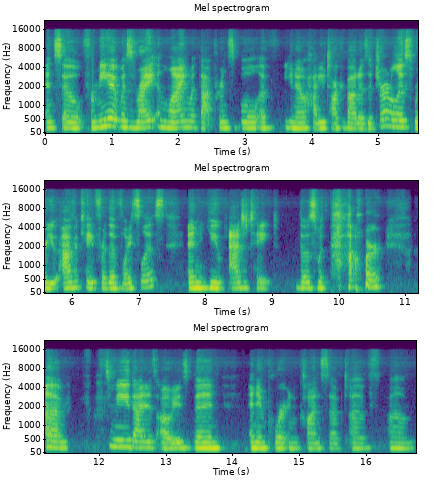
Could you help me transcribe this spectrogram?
And so for me, it was right in line with that principle of, you know, how you talk about as a journalist, where you advocate for the voiceless and you agitate those with power. Um, to me, that has always been an important concept of um,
